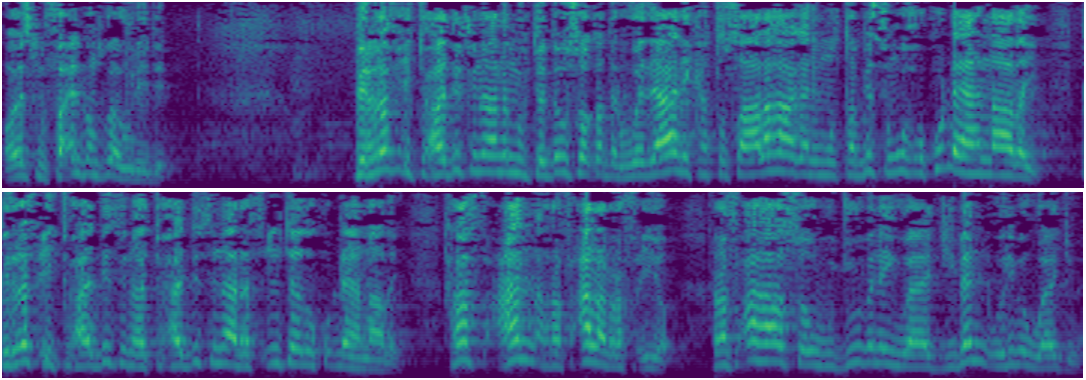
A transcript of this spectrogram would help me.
oo ismu faacil baan ku awilay de birafci tuxadithunana mubtada u soo qadar wadalika tusaalahaagani multabisun wuxuu ku dheehnaaday birafci tuxadithuna tuxadithunaa rafcinteedu ku dheehnaaday rafcan rafca la rafciyo rafcahaasoo wujuban ay waajiban weliba waajiba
